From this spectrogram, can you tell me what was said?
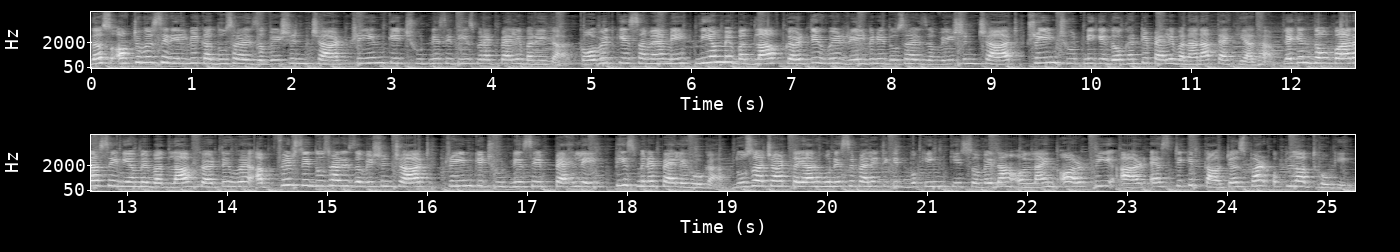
दस अक्टूबर ऐसी रेलवे का दूसरा रिजर्वेशन चार्ट ट्रेन के छूटने ऐसी तीस मिनट पहले बनेगा। कोविड के समय में नियम में बदलाव करते हुए रेलवे ने दूसरा रिजर्वेशन चार्ट ट्रेन छूटने के दो घंटे पहले बनाना तय किया था। लेकिन दोबारा से नियम में बदलाव करते हुए अब फिर से दूसरा रिजर्वेशन चार्ट ट्रेन के छूटने से पहले 30 मिनट पहले होगा। दूसरा चार्ट तैयार होने से पहले टिकट बुकिंग की सुविधा ऑनलाइन और पी टिकट काउंटर्स पर उपलब्ध होगी।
